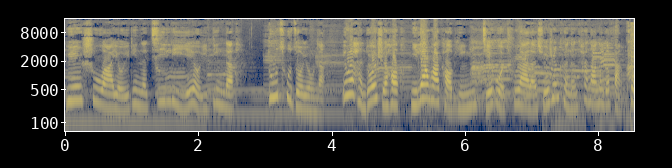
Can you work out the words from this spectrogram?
约束啊，有一定的激励，也有一定的。督促作用的，因为很多时候你量化考评结果出来了，学生可能看到那个反馈，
